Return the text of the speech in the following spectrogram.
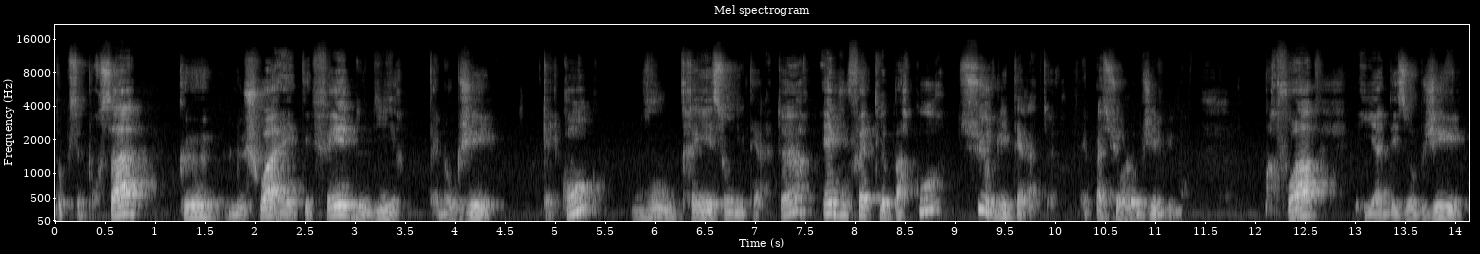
Donc c'est pour ça que le choix a été fait de dire un objet quelconque, vous créez son itérateur et vous faites le parcours sur l'itérateur et pas sur l'objet lui-même. Parfois, il y a des objets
